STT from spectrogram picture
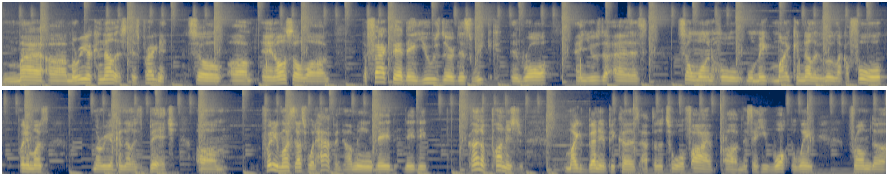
my uh, Maria Kanellis is pregnant. So, um, and also uh, the fact that they used her this week in Raw and used her as someone who will make Mike Kanellis look like a fool, pretty much Maria Kanellis' bitch. Um, pretty much that's what happened. I mean, they they, they kind of punished Mike Bennett because after the 205, um, they said he walked away from the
